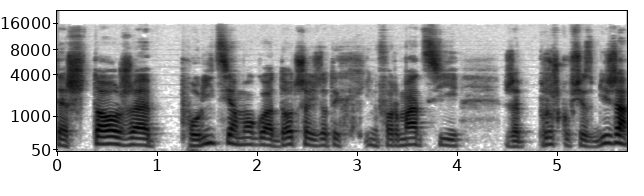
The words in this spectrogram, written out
też to, że policja mogła dotrzeć do tych informacji, że Pruszków się zbliża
